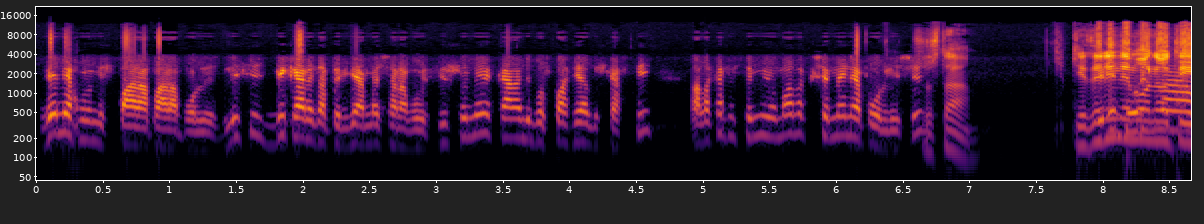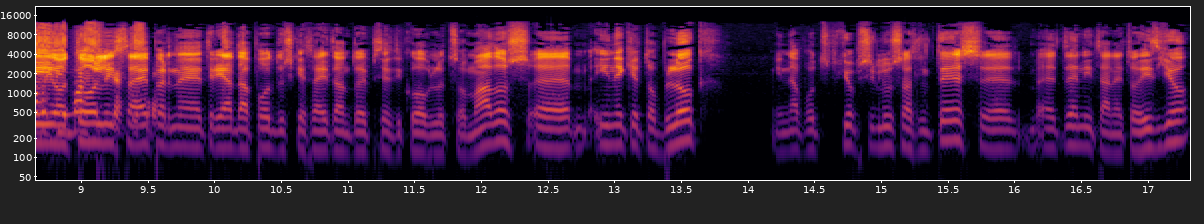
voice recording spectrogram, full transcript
δεν έχουμε εμείς πάρα πάρα πολλές λύσεις, μπήκανε τα παιδιά μέσα να βοηθήσουν, κάναν την προσπάθεια να τους χαστεί, αλλά κάποια στιγμή η ομάδα ξεμένει από λύσεις. Σωστά. Και δεν δεν είναι μπορεί μόνο να ότι ο δοκιμάσει Τόλης αυτό. θα έπαιρνε 30 πόντους και θα ήταν το επιθετικό όπλο της ομάδος. Ε, είναι και το μπλοκ. Είναι από τους πιο ψηλούς αθλητές. Ε, ε, δεν ήταν το ίδιο.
